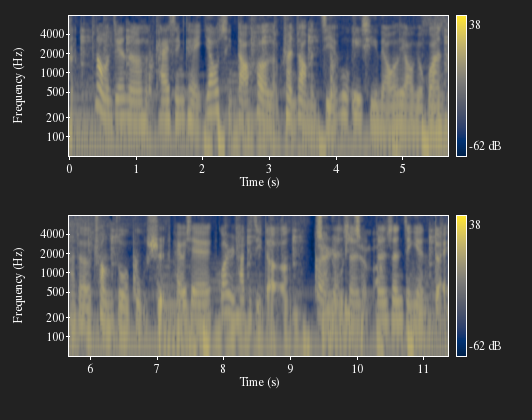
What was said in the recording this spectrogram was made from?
那我们今天呢，很开心可以邀请到贺 Le Crane 到我们节目一起聊聊有关他的创作故事，还有一些关于他自己的个人人生人生经验。对，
